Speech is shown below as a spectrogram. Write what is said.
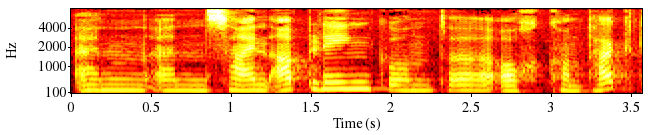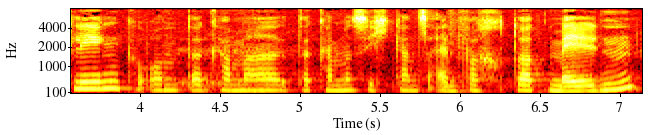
ein, ein Sign-up-Link und äh, auch Kontakt-Link und da kann man, da kann man sich ganz einfach dort melden.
